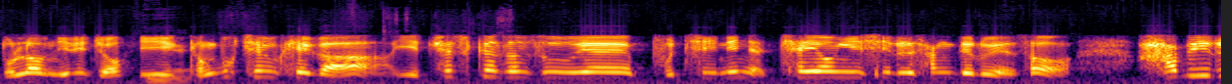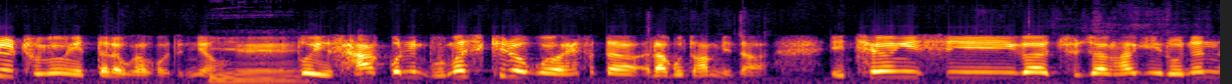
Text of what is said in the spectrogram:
놀라운 일이죠. 이 예. 경북체육회가 이 최숙현 선수의 부친인 최영희 씨를 상대로 해서 합의를 종용했다라고 하거든요. 예. 또이 사건을 무마시키려고 했었다라고도 합니다. 이 최영희 씨가 주장하기로는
